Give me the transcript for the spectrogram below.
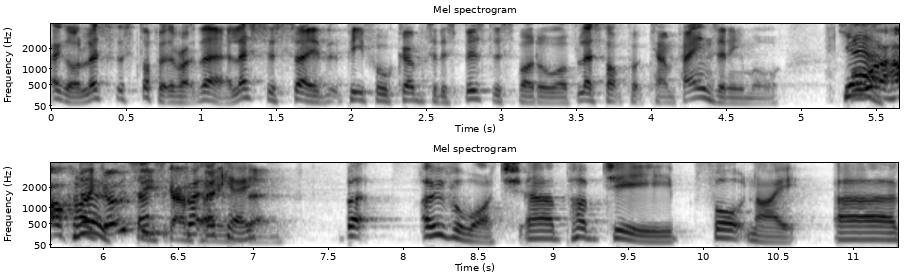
Hang on, let's just stop it right there. Let's just say that people come to this business model of let's not put campaigns anymore. Yeah. Well, how can no, I go to these campaigns okay. then? But Overwatch, uh, PUBG, Fortnite, uh,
